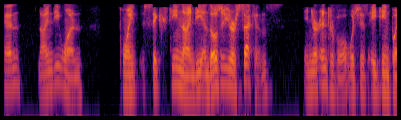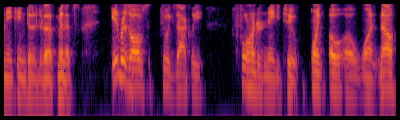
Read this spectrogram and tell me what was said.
1091 0.1690, and those are your seconds in your interval, which is 18.18 da, da, da, minutes. It resolves to exactly 482.001. Now,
